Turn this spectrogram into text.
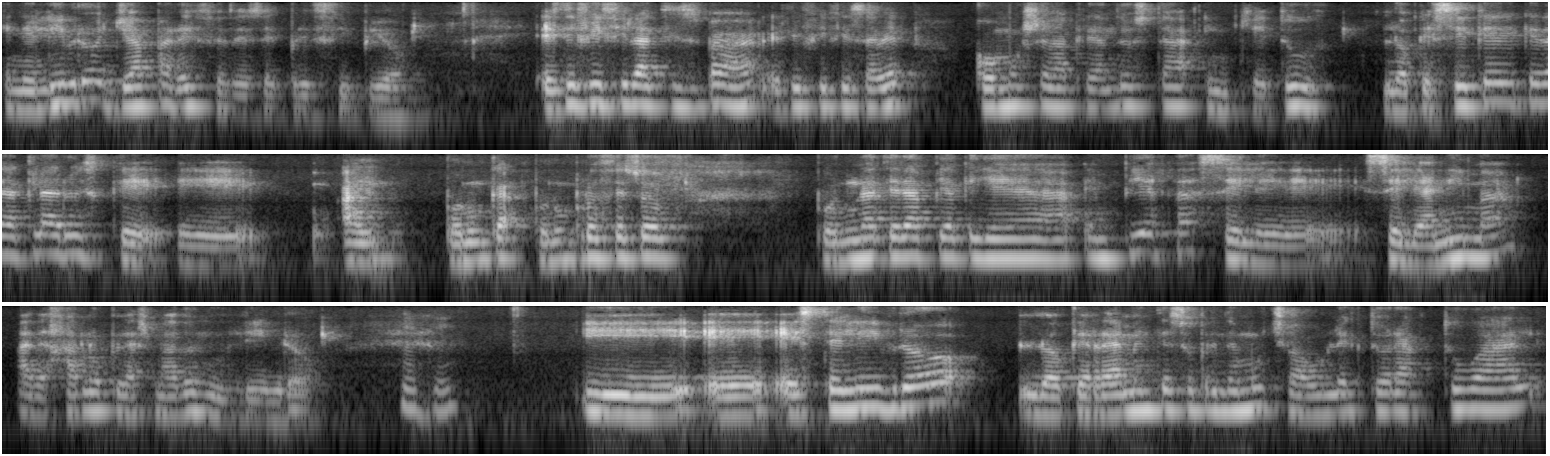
en el libro ya aparece desde el principio. Es difícil atisbar, es difícil saber cómo se va creando esta inquietud. Lo que sí que queda claro es que eh, por, un, por un proceso, por una terapia que ya empieza, se le, se le anima a dejarlo plasmado en un libro. Y eh, este libro lo que realmente sorprende mucho a un lector actual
